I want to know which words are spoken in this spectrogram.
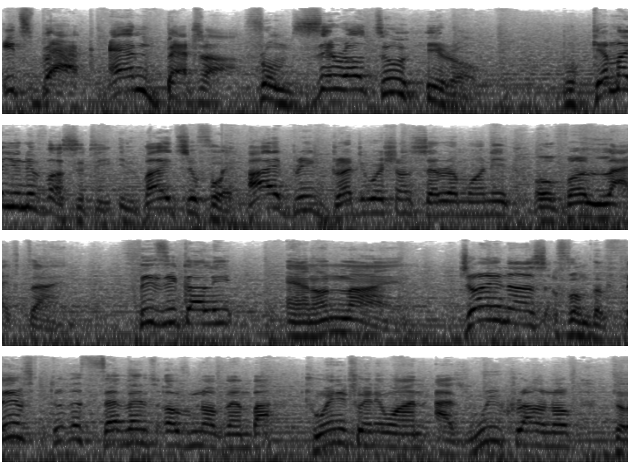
It's back and better from zero to hero. Bugema University invites you for a hybrid graduation ceremony of a lifetime, physically and online. Join us from the 5th to the 7th of November 2021 as we crown off the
